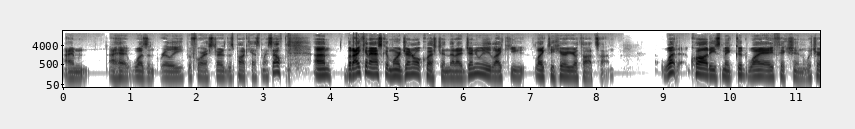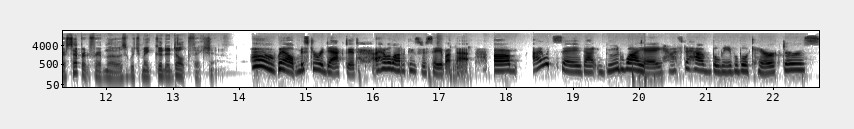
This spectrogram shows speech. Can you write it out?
I'm I wasn't really before I started this podcast myself. Um, but I can ask a more general question that I genuinely like you like to hear your thoughts on. What qualities make good YA fiction which are separate from those which make good adult fiction? Oh, well, Mr. Redacted. I have a lot of things to say about that. Um, I would say that good YA has to have believable characters.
